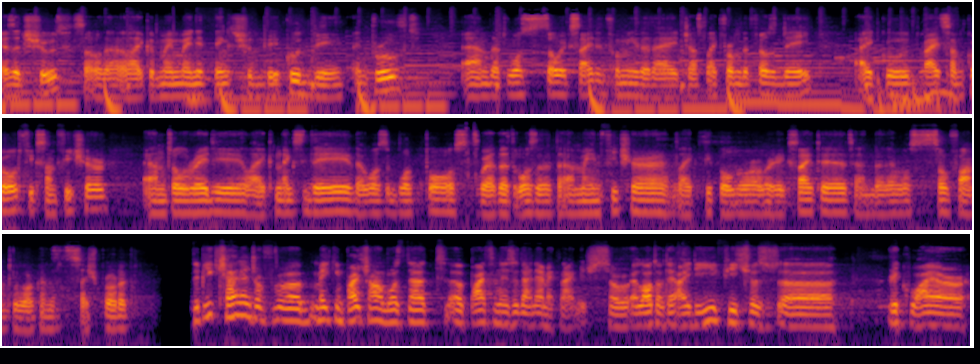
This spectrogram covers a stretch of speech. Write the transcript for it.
as it should. So like many things should be could be improved and that was so exciting for me that I just like from the first day I could write some code, fix some feature and already like next day there was a blog post where that was the main feature like people were very excited and it was so fun to work on such product. The big challenge of uh, making pycharm was that uh, python is a dynamic language so a lot of the ide features uh, require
